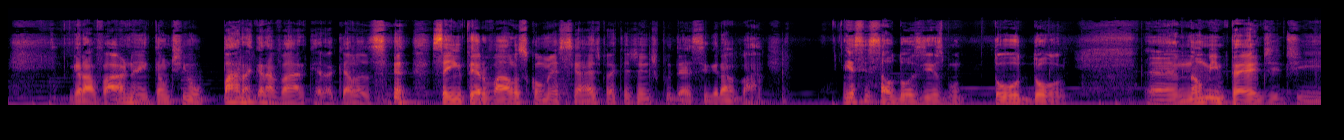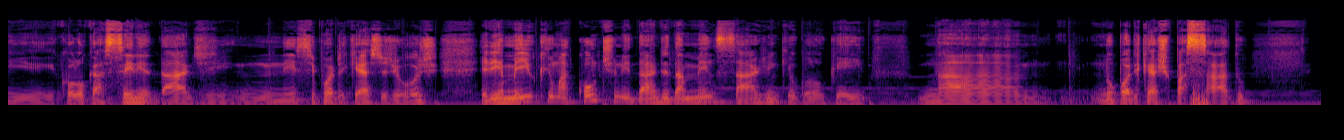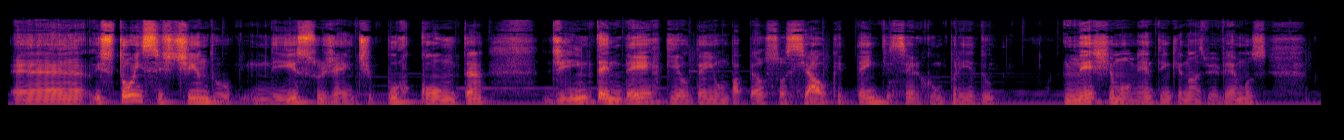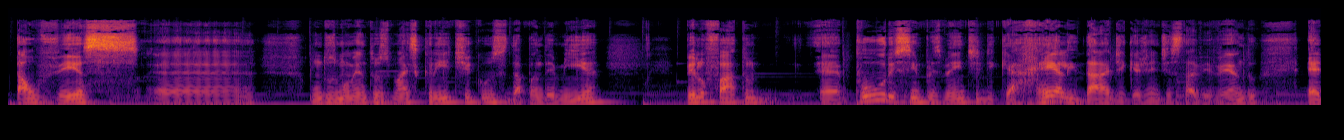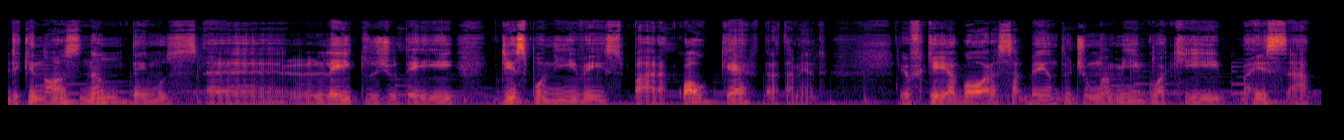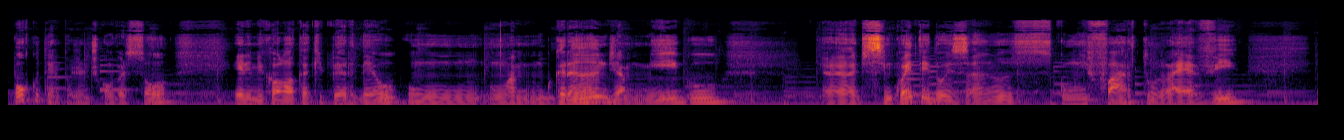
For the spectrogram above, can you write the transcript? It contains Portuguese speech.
gravar, né? Então tinha o para gravar, que era aquelas sem intervalos comerciais para que a gente pudesse gravar. Esse saudosismo todo é, não me impede de colocar seriedade nesse podcast de hoje. Ele é meio que uma continuidade da mensagem que eu coloquei na, no podcast passado. É, estou insistindo nisso, gente, por conta de entender que eu tenho um papel social que tem que ser cumprido neste momento em que nós vivemos talvez é, um dos momentos mais críticos da pandemia, pelo fato é, puro e simplesmente de que a realidade que a gente está vivendo é de que nós não temos é, leitos de UTI disponíveis para qualquer tratamento. Eu fiquei agora sabendo de um amigo aqui, há pouco tempo a gente conversou ele me coloca que perdeu um, um, um grande amigo é, de 52 anos com um infarto leve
